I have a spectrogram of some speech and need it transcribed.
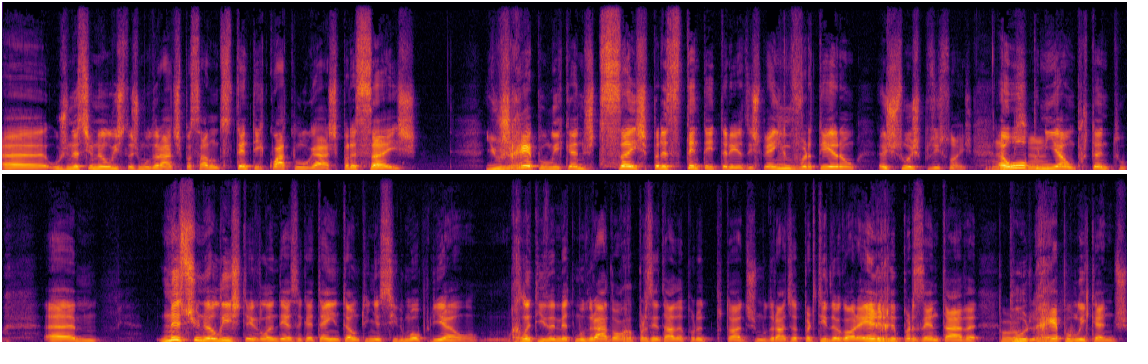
Ah, os nacionalistas moderados passaram de 74 lugares para 6 e os republicanos de 6 para 73. Isto é, inverteram as suas posições. a opinião, portanto, ahm, nacionalista irlandesa, que até então tinha sido uma opinião relativamente moderada ou representada por deputados moderados, a partir de agora é representada por, por republicanos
